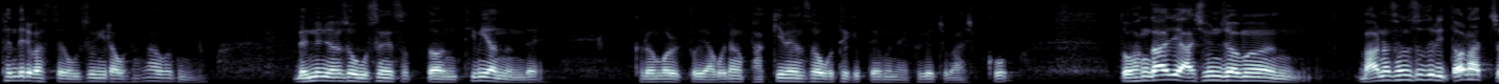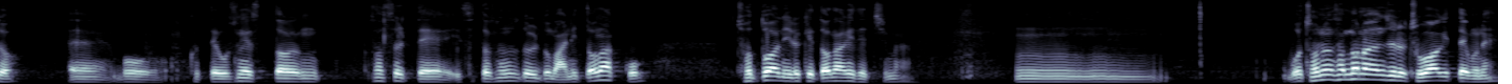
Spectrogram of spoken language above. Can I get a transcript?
팬들이 봤을 때는 우승이라고 생각하거든요. 몇 년 연속 우승했었던 팀이었는데 그런 걸 또 야구장 바뀌면서 못했기 때문에 그게 좀 아쉽고 또 한 가지 아쉬운 점은 많은 선수들이 떠났죠. 예, 뭐 그때 우승했었던 섰을 때 있었던 선수들도 많이 떠났고 저 또한 이렇게 떠나게 됐지만 음, 뭐 저는 삼성 라이온즈를 좋아하기 때문에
